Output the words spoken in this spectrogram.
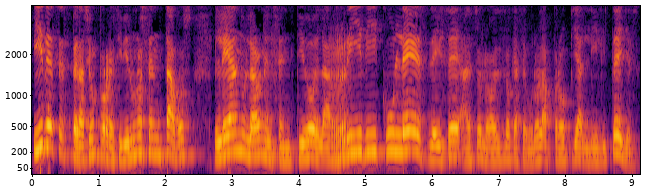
y desesperación por recibir unos centavos, le anularon el sentido de la ridiculez. Dice, a esto es lo que aseguró la propia Lili Telles.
